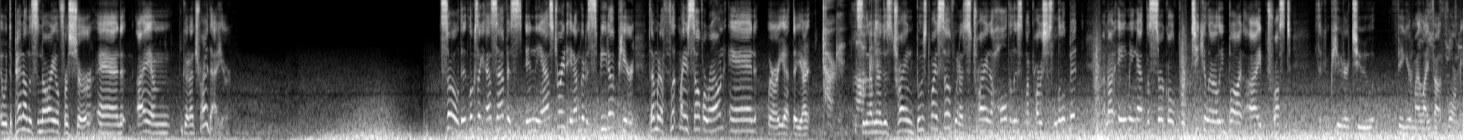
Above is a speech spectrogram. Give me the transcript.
It would depend on the scenario for sure, and I am gonna try that here. So, it looks like SF is in the asteroid, and I'm going to speed up here. Then I'm going to flip myself around, and... Where are you at? There you are. Target locked. So then I'm going to just try and boost myself. I'm to try and hold at least my progress just a little bit. I'm not aiming at the circle particularly, but I trust the computer to figure my life out for me.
